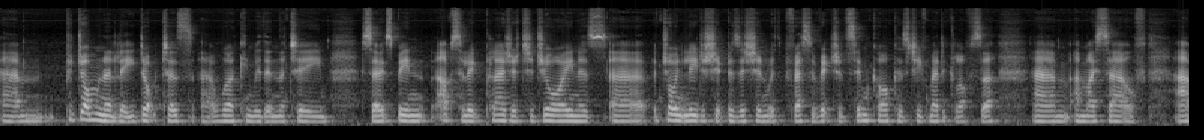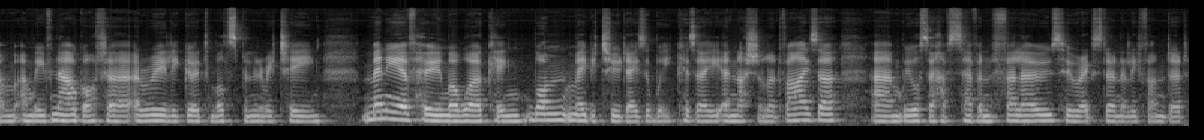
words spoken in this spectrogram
um, predominantly doctors uh, working within the team. So it's been absolute pleasure to join as uh, a joint leadership position with Professor Richard Simcock as Chief Medical Officer um, and myself. Um, and we've now got a, a really good multidisciplinary team many of whom are working one, maybe two days a week as a, a national advisor. Um, we also have seven fellows who are externally funded,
